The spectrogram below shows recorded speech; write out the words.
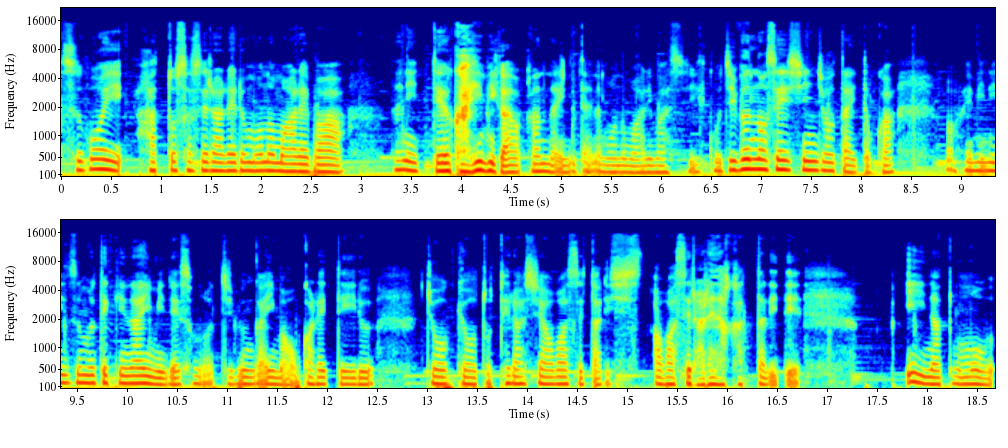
すごいハッとさせられるものもあれば何言ってるか意味が分かんないみたいなものもありますしこう自分の精神状態とか、まあ、フェミニズム的な意味でその自分が今置かれている状況と照らし合わせたり合わせられなかったりでいいなと思う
